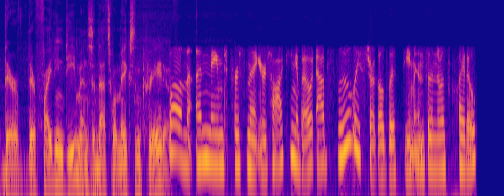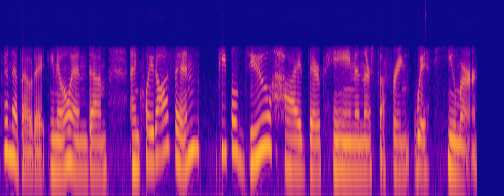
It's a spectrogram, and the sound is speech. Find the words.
they're they're fighting demons and that's what makes them creative. Well, and the unnamed person that you're talking about absolutely struggled with demons and was quite open about it, you know, and um, and quite often people do hide their pain and their suffering with humor.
